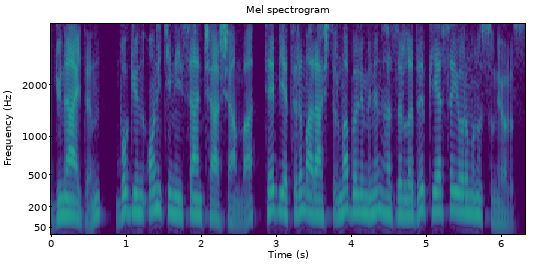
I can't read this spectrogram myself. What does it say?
Günaydın, bugün 12 Nisan Çarşamba, TEB Yatırım Araştırma Bölümünün hazırladığı piyasa yorumunu sunuyoruz.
